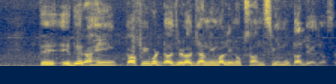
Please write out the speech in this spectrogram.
ਤੇ ਇਹਦੇ ਰਾਹੀਂ ਕਾਫੀ ਵੱਡਾ ਜਿਹੜਾ ਜਾਨੀ ਮਾਲੀ ਨੁਕਸਾਨ ਸੀ ਉਹਨੂੰ ਟਾਲਿਆ ਜਾ ਸਕਿਆ।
